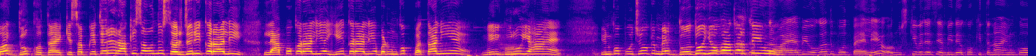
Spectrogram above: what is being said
बहुत दुख होता है कि सब कहते हैं अरे राखी सावंत ने सर्जरी करा ली लैपो करा लिया ये करा लिया बट उनको पता नहीं है। मेरी गुरु यहाँ है। इनको पूछो कि मैं दो दो योगा करती हूँ। भी होगा तो बहुत पहले और उसकी वजह से अभी देखो कितना इनको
